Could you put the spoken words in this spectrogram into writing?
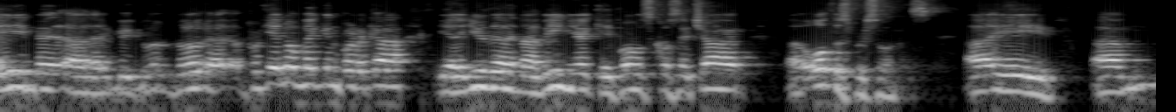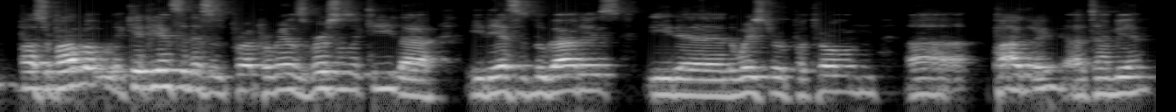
y, ¿por qué no vengan por acá y ayudan en la viña que podemos cosechar otras personas? y um, Pastor Pablo, ¿qué piensa de esos primeros versos aquí y de esos lugares y de, de nuestro patrón Padre también?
